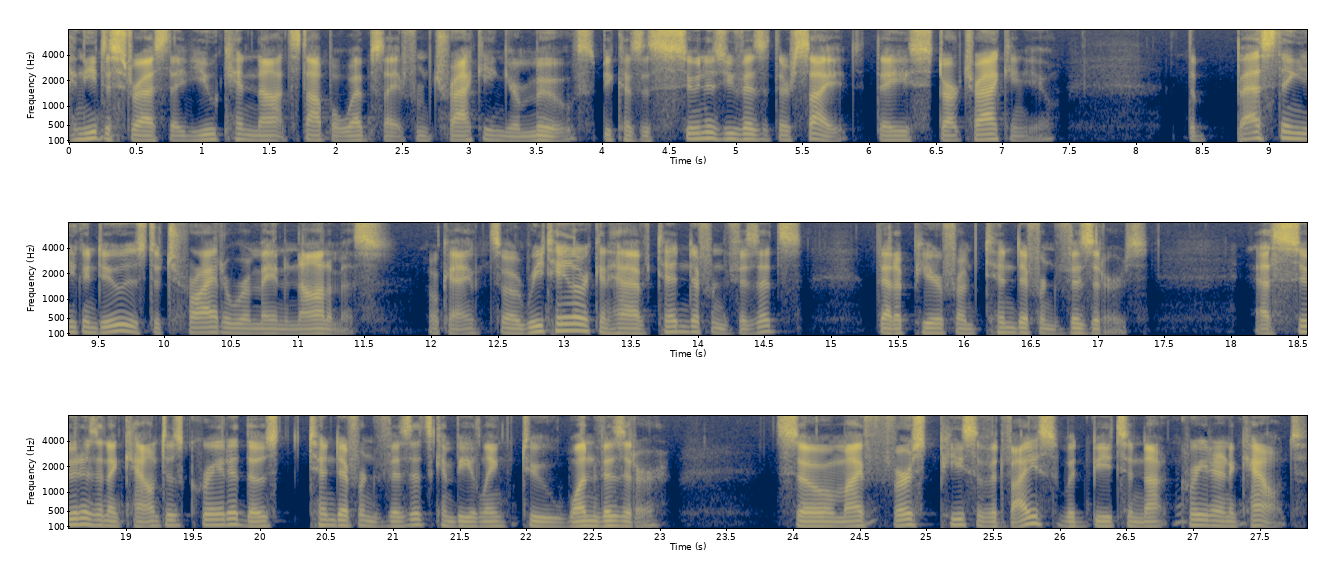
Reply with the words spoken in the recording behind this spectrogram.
I need to stress that you cannot stop a website from tracking your moves because as soon as you visit their site, they start tracking you. The best thing you can do is to try to remain anonymous. Okay, so a retailer can have 10 different visits that appear from 10 different visitors as soon as an account is created, those 10 different visits can be linked to one visitor. So, my first piece of advice would be to not create an account.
